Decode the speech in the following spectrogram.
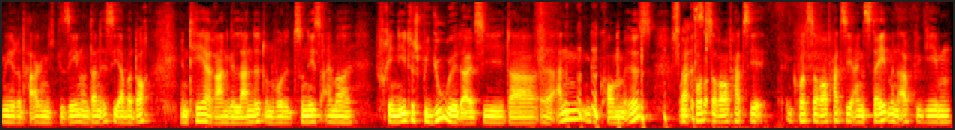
mehrere Tage nicht gesehen und dann ist sie aber doch in Teheran gelandet und wurde zunächst einmal frenetisch bejubelt, als sie da äh, angekommen ist. und kurz darauf hat sie kurz darauf hat sie ein Statement abgegeben,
